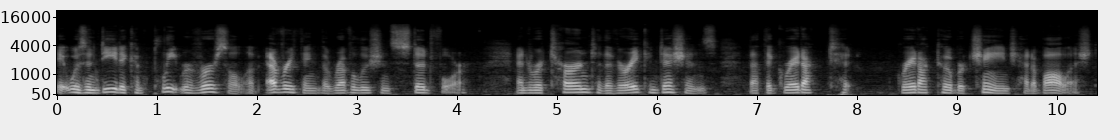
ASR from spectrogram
It was indeed a complete reversal of everything the revolution stood for, and a return to the very conditions that the Great, Oct- Great October change had abolished.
